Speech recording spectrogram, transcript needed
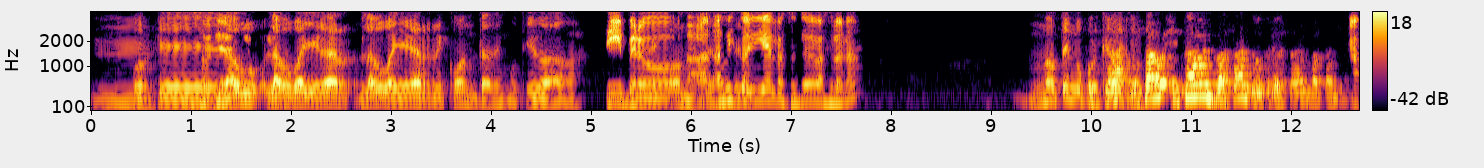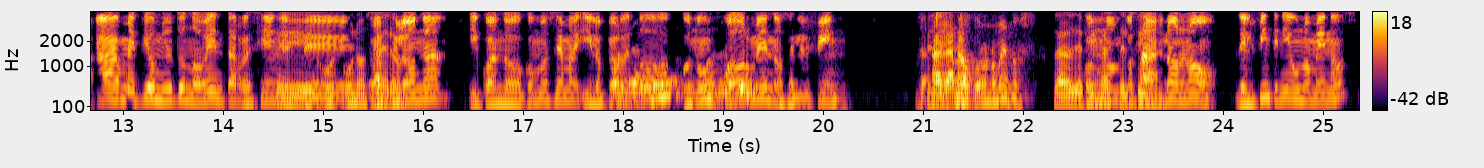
Mm, Porque la U, la U va a llegar, la U va a llegar recontra desmotivada. Sí, pero ¿has visto hoy día el resultado de Barcelona? No tengo por qué. Estaba, estaba, empatando, creo, estaba empatando. Ha, metido minuto 90 recién este, Barcelona y cuando, ¿cómo se llama? Y lo peor de todo, con un jugador menos en el fin. O sea, ha ganado con uno menos. Claro, de fin o sea, no, no, no. Delfín tenía uno menos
